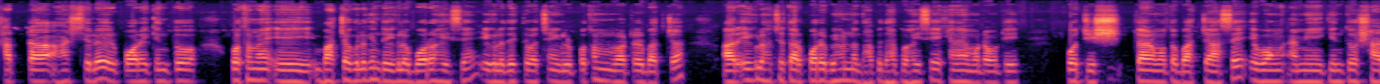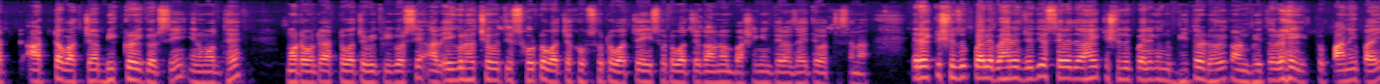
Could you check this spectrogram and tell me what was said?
ষাটটা হাঁস ছিল, এরপরে কিন্তু প্রথমে এই বাচ্চাগুলো কিন্তু এগুলো বড় হয়েছে, এগুলো দেখতে পাচ্ছেন, এগুলো প্রথম লটের বাচ্চা। আর এগুলো হচ্ছে তারপরে বিভিন্ন ধাপে ধাপে হয়েছে, এখানে মোটামুটি পঁচিশটার মতো বাচ্চা আছে, এবং আমি কিন্তু ষাট আটটা বাচ্চা বিক্রয় করছি এর মধ্যে। মোটামুটি আটটা বাচ্চা বিক্রি করছি। আর এগুলো হচ্ছে অতি ছোট বাচ্চা, খুব ছোট বাচ্চা। এই ছোট বাচ্চার কারণে বাসায় কিন্তু এরা যাইতে পারতেছে না। এরা একটু সুযোগ পাইলে বাইরে যদিও ছেড়ে দেওয়া হয়, একটু সুযোগ পাইলে কিন্তু ভিতরে ঢোকে, কারণ ভিতরে একটু পানি পায়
